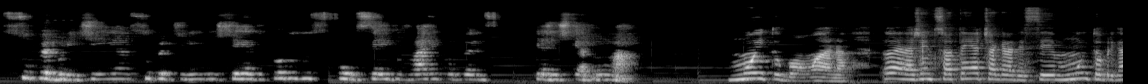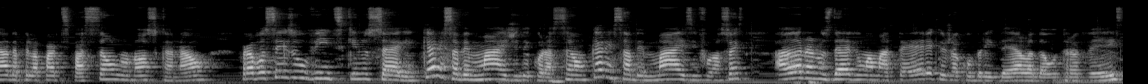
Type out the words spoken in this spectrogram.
super bonitinha, super linda, cheia de todos os conceitos mais importantes que a gente quer para. Muito bom, Ana. Ana, a gente só tem a te agradecer. Muito obrigada pela participação no nosso canal. Para vocês ouvintes que nos seguem, querem saber mais de decoração? Querem saber mais informações? A Ana nos deve uma matéria que eu já cobrei dela da outra vez.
